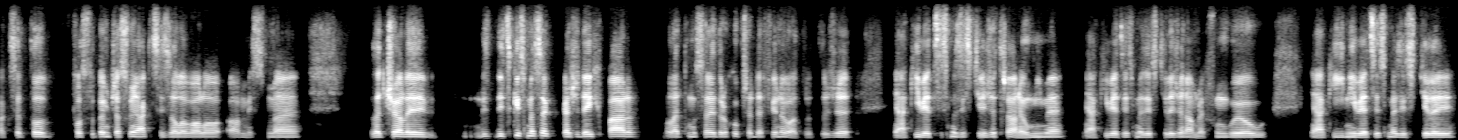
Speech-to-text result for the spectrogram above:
pak se to postupem času nějak cizelovalo a my jsme začali, vždycky jsme se každých pár let museli trochu předefinovat, protože nějaké věci jsme zjistili, že třeba neumíme, nějaké věci jsme zjistili, že nám nefungují, nějaké jiné věci jsme zjistili,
